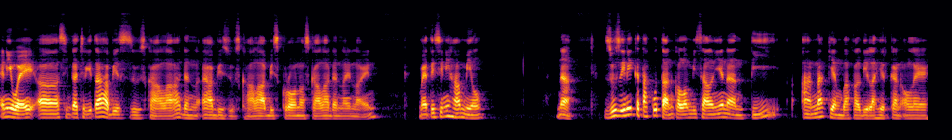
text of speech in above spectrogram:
Anyway, uh, singkat cerita habis Zeus kalah dan eh, habis Zeus kalah, habis Kronos kalah dan lain-lain, Metis ini hamil. Nah, Zeus ini ketakutan kalau misalnya nanti anak yang bakal dilahirkan oleh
